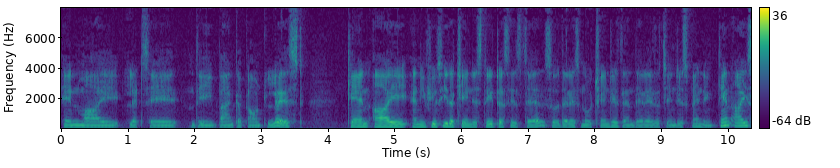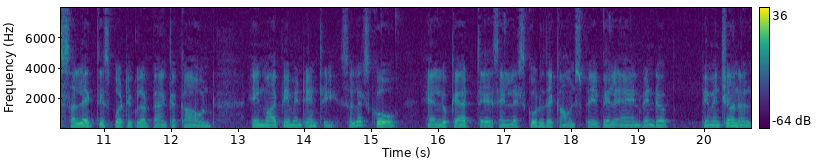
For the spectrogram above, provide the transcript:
in my let's say the bank account list can I and if you see the changes status is there so there is no changes and there is a changes pending. Can I select this particular bank account in my payment entry? So let's go and look at this and let's go to the accounts payable and vendor payment journal.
